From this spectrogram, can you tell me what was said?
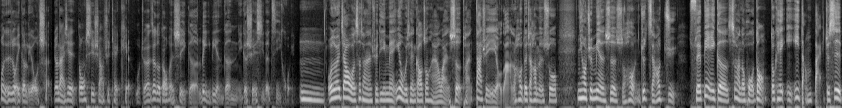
或者是说一个流程有哪些东西需要去 take care，我觉得这个都会是一个历练跟一个学习的机会。嗯，我都会教我社团的学弟妹，因为我以前高中很爱玩社团，大学也有啦，然后我都教他们说，你以后去面试的时候，你就只要举随便一个社团的活动，都可以以一挡百。就是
